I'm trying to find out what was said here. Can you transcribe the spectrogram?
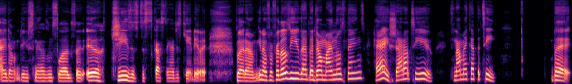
I don't do snails and slugs. Ugh, Jesus, disgusting. I just can't do it. But um, you know, for for those of you that, that don't mind those things, hey, shout out to you. It's not my cup of tea. But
